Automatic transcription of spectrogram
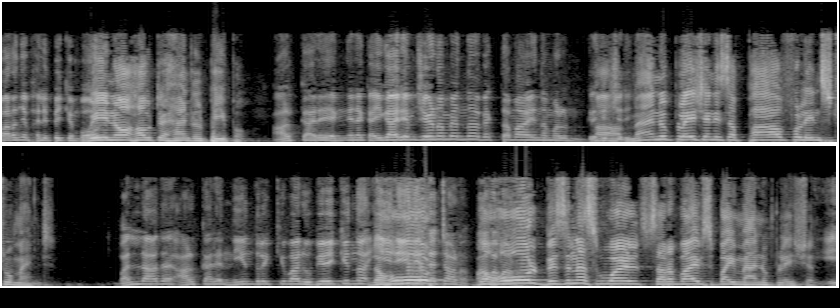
പറഞ്ഞ് ഫലിപ്പിക്കുമ്പോൾ we know how to handle people. ആൾക്കാരെ എങ്ങനെ കൈകാര്യം ചെയ്യണമെന്ന് വ്യക്തമായി നമ്മൾ manipulation is a powerful instrument വല്ലാതെ ആൾക്കാരെ നിയന്ത്രിക്കുവാൻ ഉപയോഗിക്കുന്ന തെറ്റാണ്. Whole business world survives by manipulation ഈ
